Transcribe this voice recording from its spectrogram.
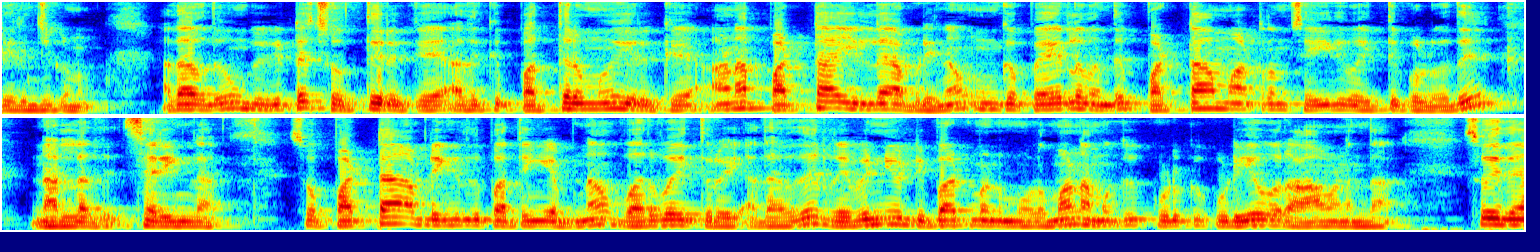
தெரிஞ்சுக்கணும். அதாவது உங்ககிட்ட சொத்து இருக்குது அதுக்கு பத்திரமும் இருக்குது ஆனால் பட்டா இல்லை அப்படின்னா உங்கள் பெயரில் வந்து பட்டா மாற்றம் செய்து வைத்துக்கொள்வது நல்லது. சரிங்களா? ஸோ பட்டா அப்படிங்கிறது பார்த்தீங்க அப்படின்னா வருவாய்த்துறை அதாவது ரெவென்யூ டிபார்ட்மெண்ட் மூலமாக நமக்கு கொடுக்கக்கூடிய ஒரு ஆவணம் தான் ஸோ இதை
